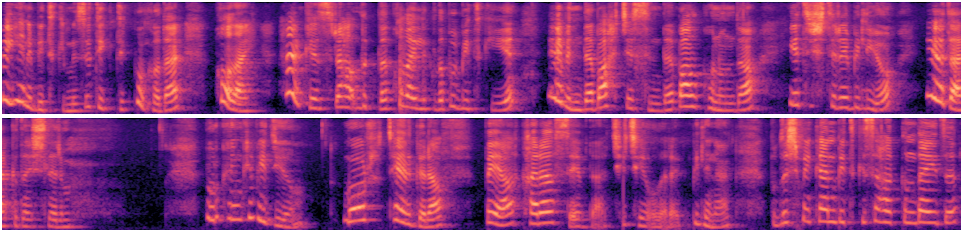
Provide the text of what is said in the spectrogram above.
ve yeni bitkimizi diktik. Bu kadar kolay. Herkes rahatlıkla, kolaylıkla bu bitkiyi evinde, bahçesinde, balkonunda yetiştirebiliyor. Evet arkadaşlarım, Bugünkü videom mor telgraf veya kara sevda çiçeği olarak bilinen bu dış mekan bitkisi hakkındaydı.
